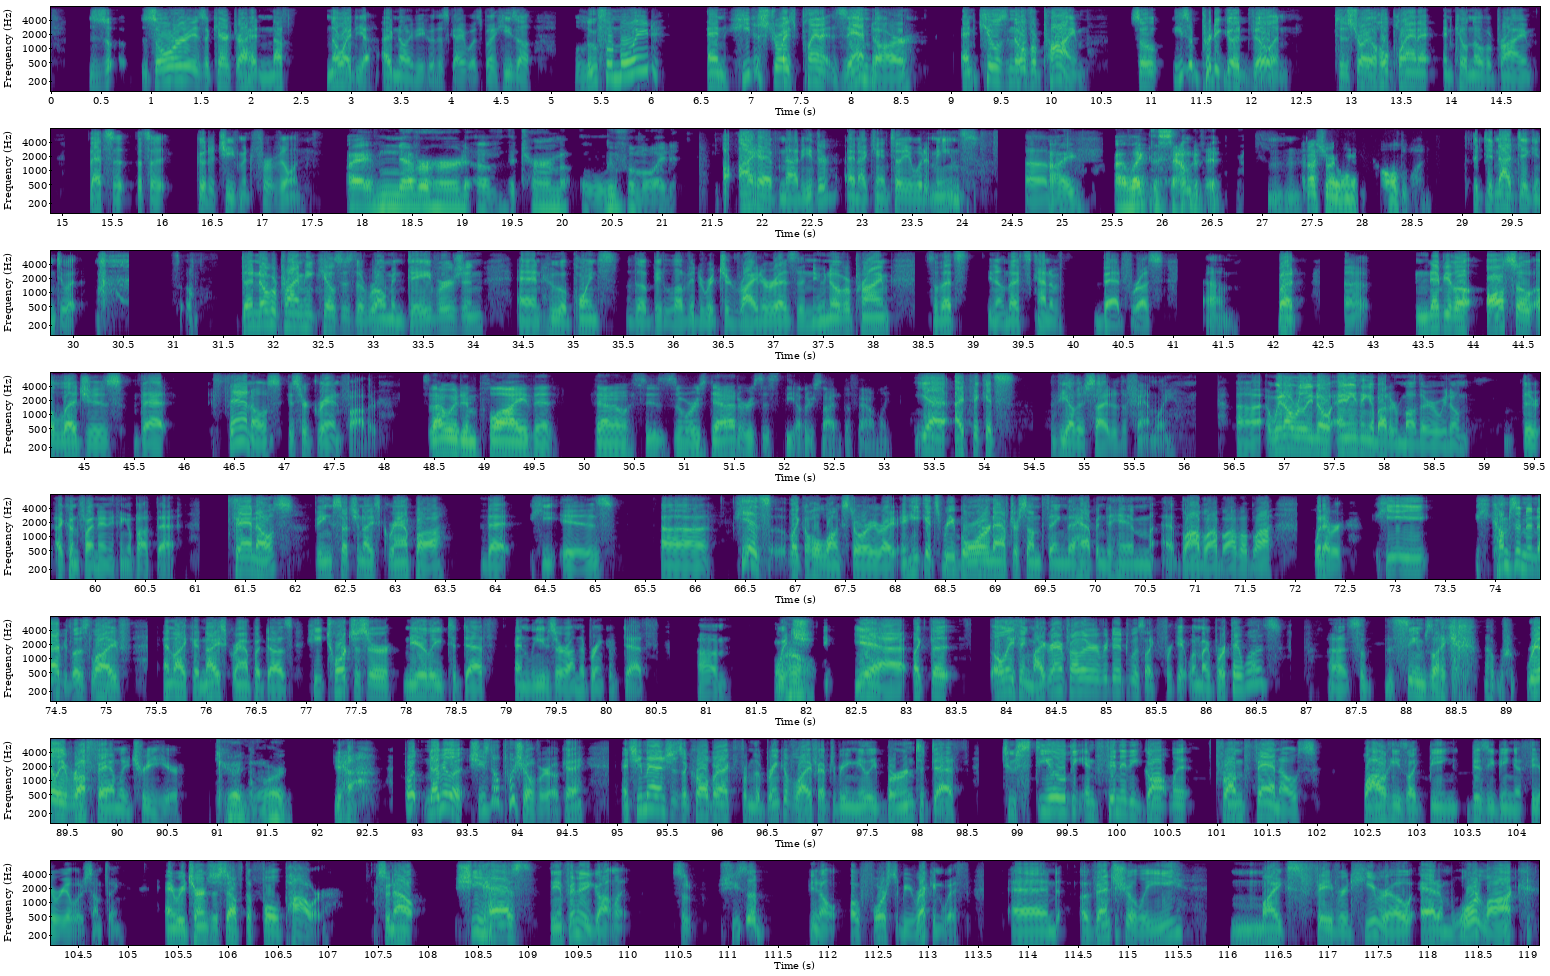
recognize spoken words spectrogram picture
Zor is a character I had no, no idea. I had no idea who this guy was, but he's a Luphomoid, and he destroys planet Xandar and kills Nova Prime. So he's a pretty good villain to destroy a whole planet and kill Nova Prime. That's a that's a good achievement for a villain. I have never heard of the term luphomoid. I- I have not either, and I can't tell you what it means. Um, I I like the sound of it. mhm. I'm not sure I want to be called one. I did not dig into it. so the Nova Prime he kills is the Rhomann Dey version, and who appoints the beloved Richard Rider as the new Nova Prime. So that's you know that's kind of bad for us. Um, but uh, Nebula also alleges that Thanos is her grandfather. So that would imply that Thanos is Zor's dad, or is this the other side of the family? Yeah, I think it's the other side of the family. Uh, we don't really know anything about her mother. We don't. There, I couldn't find anything about that. Thanos, being such a nice grandpa that he is, uh, he has like a whole long story, right? And he gets reborn after something that happened to him. uh, Blah blah blah blah blah. Whatever. He he comes into Nebula's life, and like a nice grandpa does, he tortures her nearly to death and leaves her on the brink of death. Um, which yeah like the, the only thing my grandfather ever did was like forget when my birthday was uh, so this seems like a really rough family tree here Good lord. yeah. But nebula she's no pushover okay? And she manages to crawl back from the brink of life after being nearly burned to death to steal the infinity gauntlet from thanos while he's like being busy being ethereal or something and returns herself to full power. So now she has the infinity gauntlet. So she's a you know a force to be reckoned with. And eventually mike's favorite hero adam warlock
